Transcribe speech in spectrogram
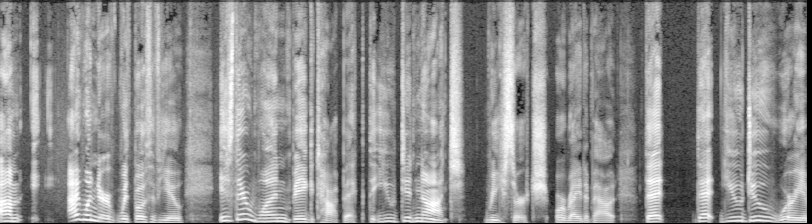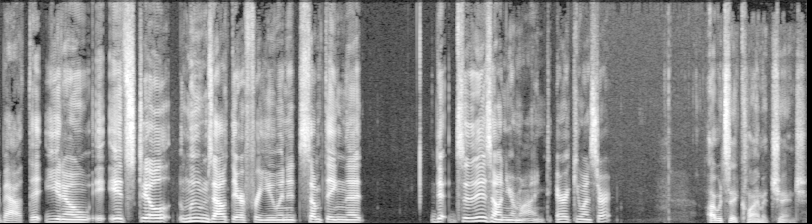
Um, I wonder with both of you, is there one big topic that you did not research or write about that that you do worry about that you know it still looms out there for you and it's something that, that so it is on your mind eric you want to start I would say climate change.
